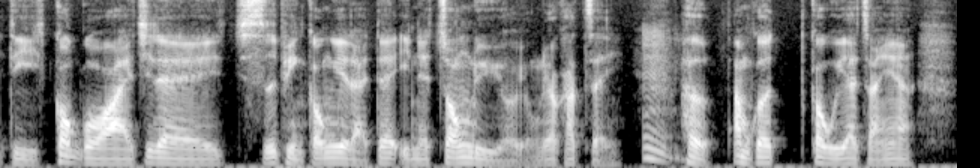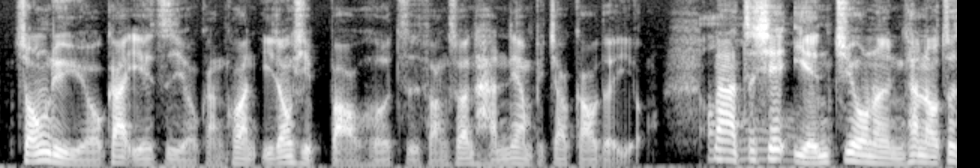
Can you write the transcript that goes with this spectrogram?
伫国外的这个食品工业内底，因为棕榈油用料较侪。嗯。好，啊，毋过各位要知影，棕榈油跟椰子油同款，伊拢是饱和脂肪酸含量比较高的油。Oh. 那这些研究呢？你看到、喔、这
